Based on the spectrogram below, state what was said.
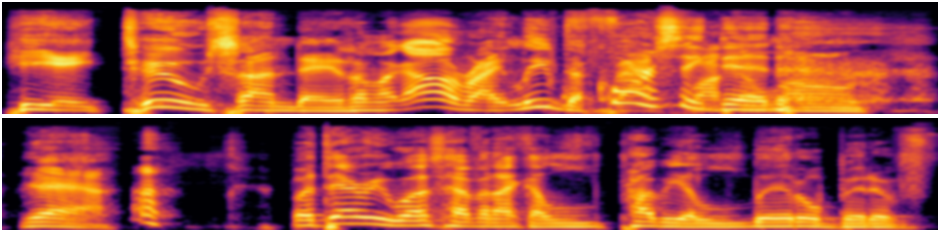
he ate two sundaes. I'm like, all right, leave the Of course he fuck did. alone. Yeah. But there he was having like a probably a little bit of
